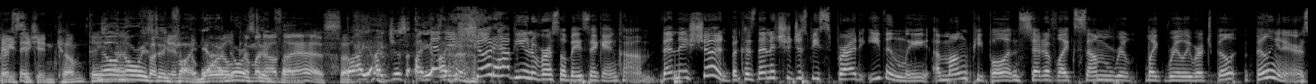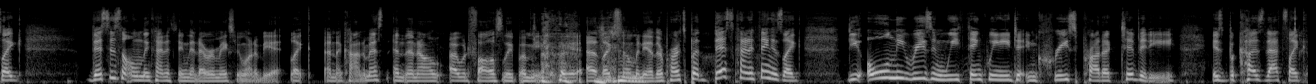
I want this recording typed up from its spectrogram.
conversation. income. They no, have Norway's doing fine. Yeah, oil Norway's doing out fine. ass. so- But I, I just I, Then I, they should have universal basic income. Then they should, because then it should just be spread evenly among people instead of like some real, like really rich bill- billionaires. Like this is the only kind of thing that ever makes me want to be like an economist, and then I'll, I would fall asleep immediately at like so many other parts. But this kind of thing is like the only reason we think we need to increase productivity is because that's like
